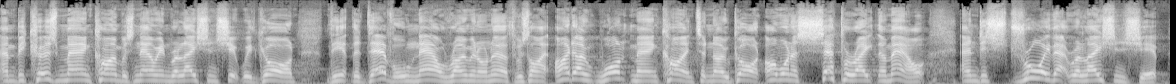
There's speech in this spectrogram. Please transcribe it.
And because mankind was now in relationship with God, the, the devil, now roaming on earth, was like, I don't want mankind to know God. I want to separate them out and destroy that relationship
